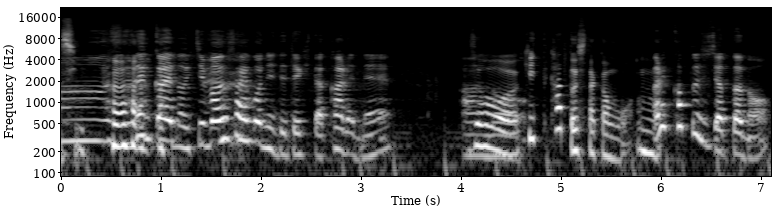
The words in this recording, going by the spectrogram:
しあー前回の一番最後に出てきた彼ねそうきカットしたかも、うん。あれカットしちゃったの？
